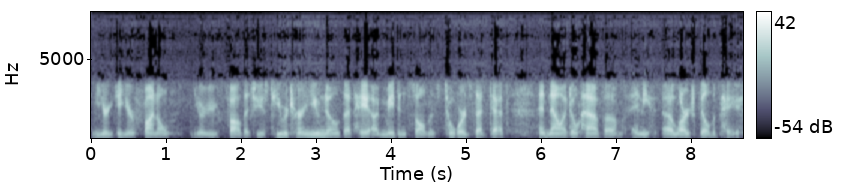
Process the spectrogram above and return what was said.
you get your final your you file that GST return, you know that hey, I've made installments towards that debt, and now I don't have uh, any a large bill to pay.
